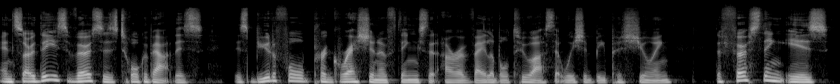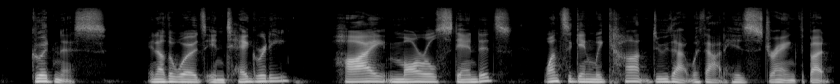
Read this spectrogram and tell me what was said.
And so these verses talk about this, this beautiful progression of things that are available to us that we should be pursuing. The first thing is goodness. In other words, integrity, high moral standards. Once again, we can't do that without His strength, but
